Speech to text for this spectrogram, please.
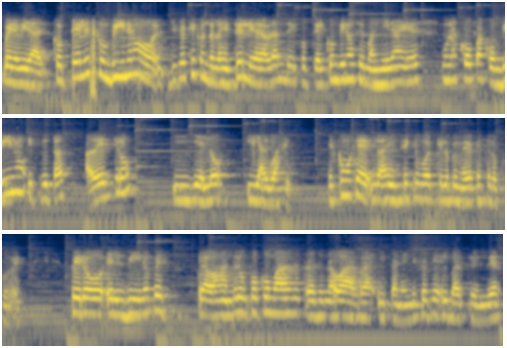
Bueno, mira, cócteles con vino, yo creo que cuando la gente le hablan de cóctel con vino se imagina es una copa con vino y frutas adentro y hielo y algo así. Es como que la gente como que lo primero que se le ocurre. Pero el vino, pues trabajándolo un poco más detrás de una barra y también yo creo que el bartender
